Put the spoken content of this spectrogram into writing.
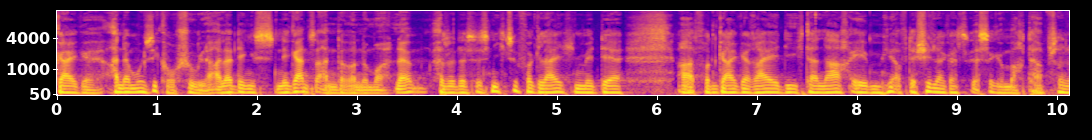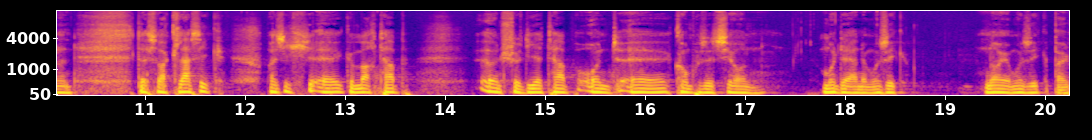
Geige an der Musikhochschule, allerdings eine ganz andere Nummer. Ne? Also das ist nicht zu vergleichen mit der Art von Geigerei, die ich danach eben hier auf der Schillergasse gemacht habe, sondern das war Klassik, was ich äh, gemacht habe und studiert habe und äh, Komposition, moderne Musik, neue Musik bei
